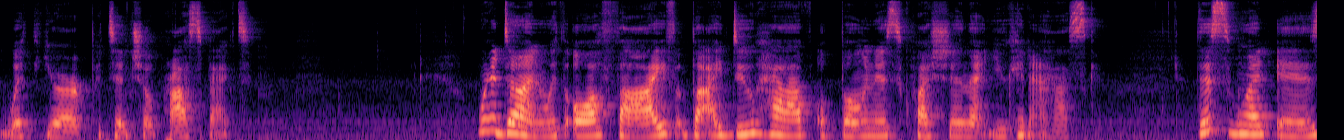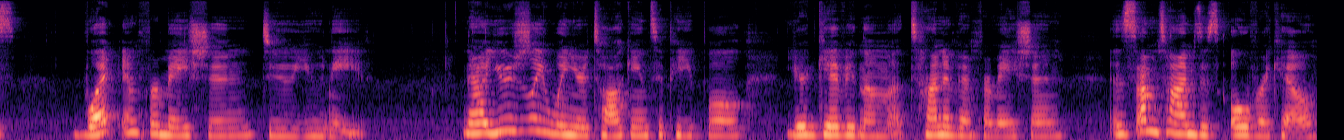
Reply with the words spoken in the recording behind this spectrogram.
with your potential prospect. We're done with all five, but I do have a bonus question that you can ask. This one is What information do you need? Now, usually when you're talking to people, you're giving them a ton of information, and sometimes it's overkill.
